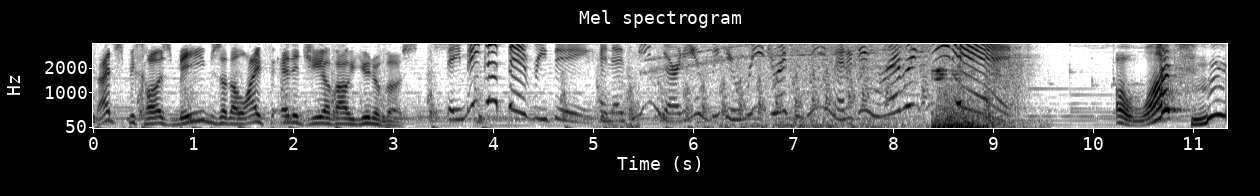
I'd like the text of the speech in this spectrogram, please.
That's because memes are the life energy of our universes. They make up everything, and as meme guardians, we can redirect the meme energy wherever it's needed. Oh, what? Hmm?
